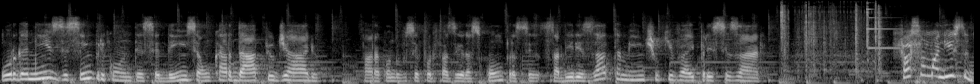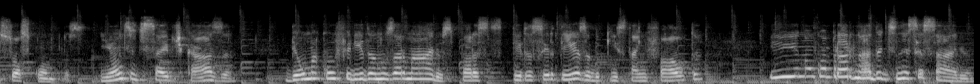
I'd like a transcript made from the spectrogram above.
Organize sempre com antecedência um cardápio diário para quando você for fazer as compras saber exatamente o que vai precisar. Faça uma lista de suas compras e antes de sair de casa, dê uma conferida nos armários para ter a certeza do que está em falta e não comprar nada desnecessário.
